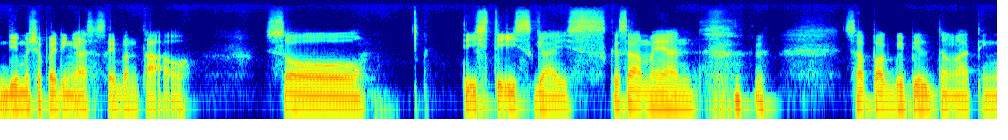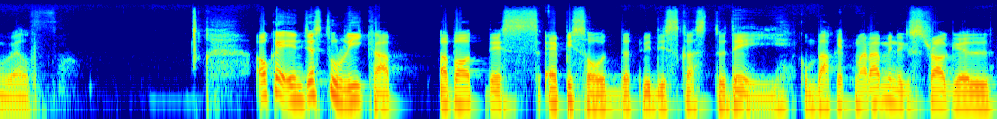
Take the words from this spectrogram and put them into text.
Hindi mo siya pwedeng asa sa ibang tao. So, tiis-tiis guys. Kasama yan sa pagbibuild ng ating wealth. Okay, and just to recap about this episode that we discussed today, kung bakit marami nag-struggle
